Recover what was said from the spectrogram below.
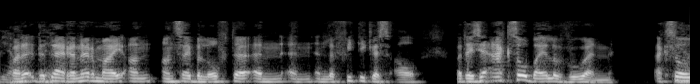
Ja, Want dit ja. herinner my aan aan sy belofte in in in Levitikus al wat hy sê ek sal by hulle woon. Ek sal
